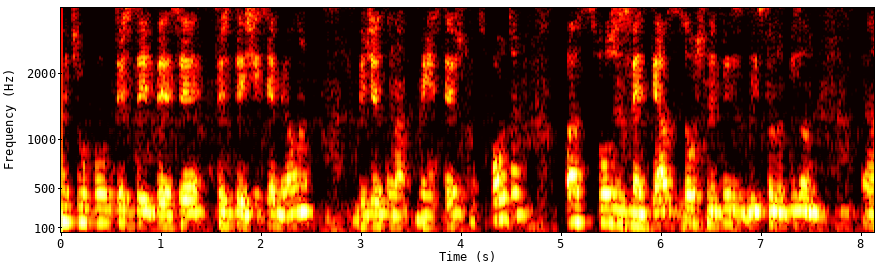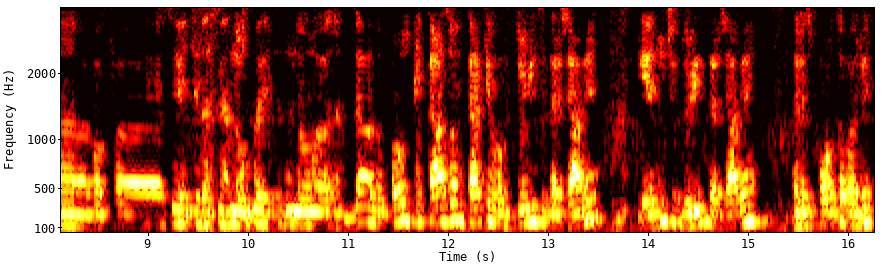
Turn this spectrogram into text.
вече около 350-360 милиона бюджета на Министерството на спорта. Това са сложни сметки. Аз изобщо не, влизам, не искам да влизам в... Силите да смятам но, парите. Но, да, но просто казвам как е в другите държави. И ето, че в другите държави нали, спорта върви.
